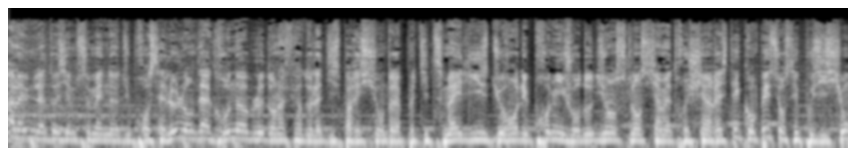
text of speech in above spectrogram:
À la une, la deuxième semaine du procès Le Landais à Grenoble dans l'affaire de la disparition de la petite Smiley. Durant les premiers jours d'audience, l'ancien maître chien restait campé sur ses positions,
